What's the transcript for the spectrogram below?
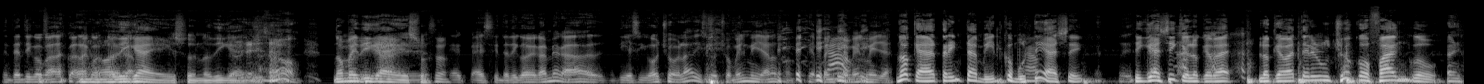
sintético cada, cada No, cuánto de diga eso, no diga eso. No, No me diga eso. el, el sintético que cambia cada 18, ¿verdad? 18 mil millas, no son 20 mil millas. No, cada 30 mil, como usted hace. Sigue así que lo que va lo que va a tener un chocofango eh,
